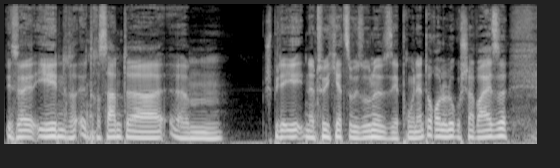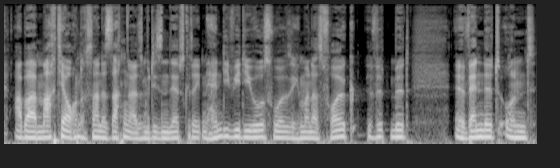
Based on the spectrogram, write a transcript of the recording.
ist ja eh ein interessanter, ähm, spielt ja eh natürlich jetzt sowieso eine sehr prominente Rolle, logischerweise, aber macht ja auch interessante Sachen, also mit diesen selbstgedrehten Handyvideos, wo er sich mal an das Volk widmet, äh, wendet und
